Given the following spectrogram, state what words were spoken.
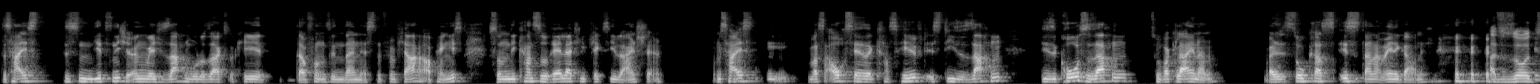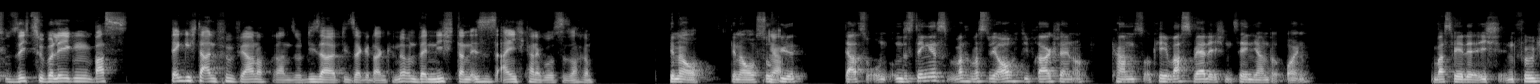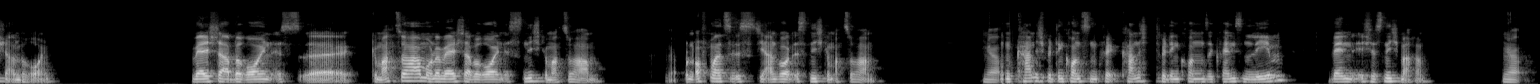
Das heißt, das sind jetzt nicht irgendwelche Sachen, wo du sagst, okay, davon sind deine nächsten fünf Jahre abhängig, sondern die kannst du relativ flexibel einstellen. Und das heißt, was auch sehr, sehr krass hilft, ist diese Sachen, diese große Sachen zu verkleinern. Weil so krass ist es dann am Ende gar nicht. also so sich zu überlegen, was denke ich da in fünf Jahren noch dran, so dieser, dieser Gedanke, ne? Und wenn nicht, dann ist es eigentlich keine große Sache. Genau, genau, so ja. viel dazu. Und, und das Ding ist, was, was du dir auch die Frage stellen kannst, okay, was werde ich in zehn Jahren bereuen? Was werde ich in fünf Jahren bereuen? Werde ich da bereuen, es äh, gemacht zu haben oder werde ich da bereuen, es nicht gemacht zu haben? Ja. Und oftmals ist die Antwort, es nicht gemacht zu haben. Ja. Und kann ich mit den kann ich mit den Konsequenzen leben, wenn ich es nicht mache? Ja.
